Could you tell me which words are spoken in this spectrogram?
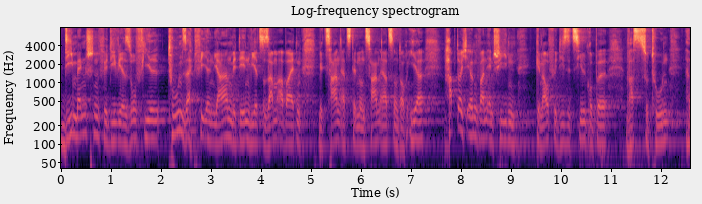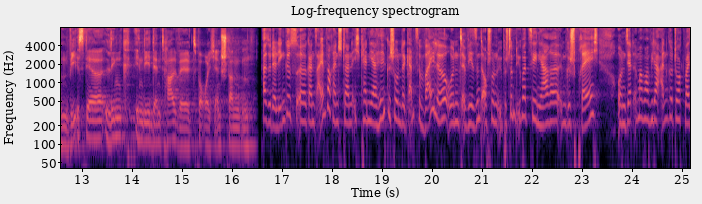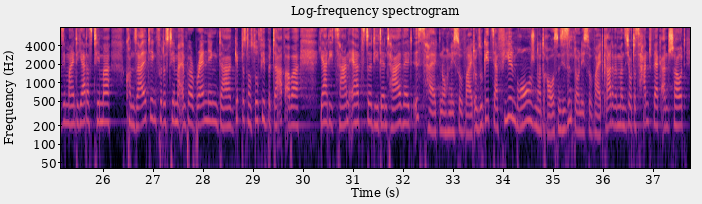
die Menschen, für die wir so viel tun seit vielen Jahren, mit denen wir zusammenarbeiten, mit Zahnärztinnen und Zahnärzten und auch ihr, habt euch irgendwann entschieden, genau für diese Zielgruppe was zu tun. Ähm, wie ist der Link in die Dentalwelt bei euch entstanden? Also der Link ist äh, ganz einfach entstanden. Ich kenne ja Hilke schon eine ganze Weile und wir sind auch schon bestimmt über zehn Jahre im Gespräch und sie hat immer mal wieder angedockt, weil sie meinte, ja, das Thema Consulting für das Thema Employer Branding, da gibt es noch so viel Bedarf, aber ja, die Zahnärzte, die Dentalwelt ist halt noch nicht so weit und so geht es ja vielen Branchen da draußen. Sie sind noch nicht so weit, gerade wenn man sich auch das Handwerk anschaut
